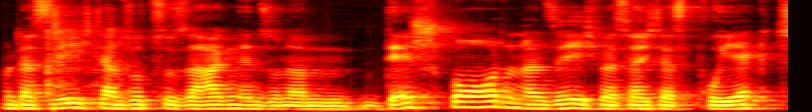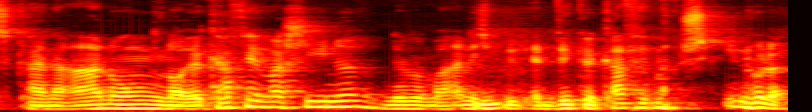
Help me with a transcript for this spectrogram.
Und das sehe ich dann sozusagen in so einem Dashboard und dann sehe ich, was ich das Projekt, keine Ahnung, neue Kaffeemaschine. Nehmen wir mal an, ich mhm. entwickle Kaffeemaschinen oder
